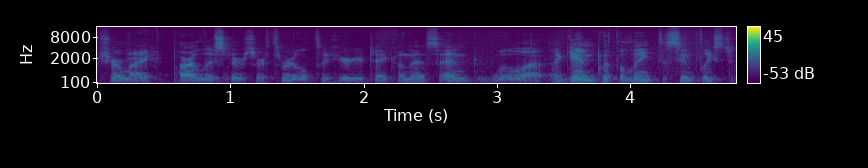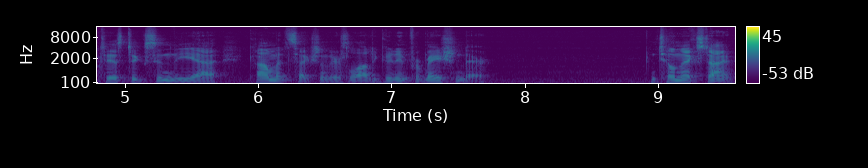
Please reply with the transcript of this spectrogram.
sure my our listeners are thrilled to hear your take on this. And we'll uh, again put the link to Simply Statistics in the uh, comments section. There's a lot of good information there. Until next time.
